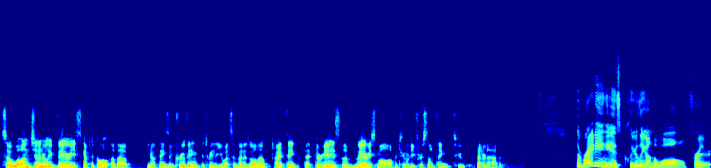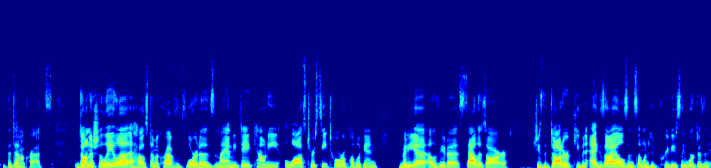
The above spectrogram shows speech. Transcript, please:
So while I'm generally very skeptical about you know things improving between the U.S. and Venezuela, I think that there is a very small opportunity for something to better to happen. The writing is clearly on the wall for the Democrats. Donna Shalala, a House Democrat from Florida's Miami Dade County, lost her seat to a Republican, Maria Elvira Salazar. She's the daughter of Cuban exiles and someone who'd previously worked as an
